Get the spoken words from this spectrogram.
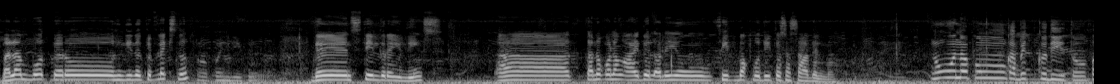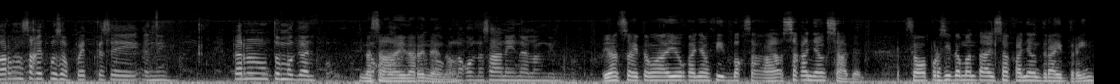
Malambot pero hindi nagpe-flex no? Opo, hindi po. then steel railings. Ah, tanong ko lang idol ano yung feedback mo dito sa saddle mo Nung una pong kabit ko dito, parang sakit po sa puwet kasi ano eh. Pero nung tumagal po. Nasanay na rin eh, no? naku, nasanay na lang din po. Yan, so ito nga yung kanyang feedback sa, sa kanyang saddle. So proceed naman tayo sa kanyang drivetrain.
